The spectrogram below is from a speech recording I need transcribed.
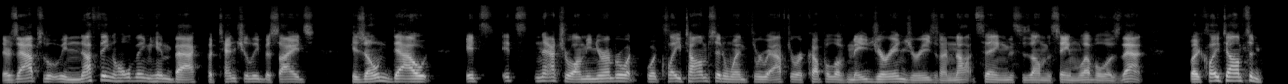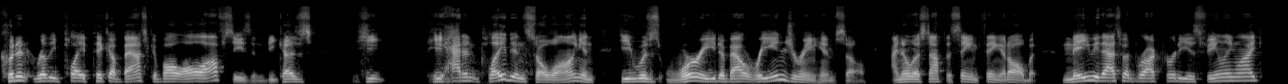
There's absolutely nothing holding him back potentially besides his own doubt it's it's natural. I mean, you remember what what Klay Thompson went through after a couple of major injuries, and I'm not saying this is on the same level as that, but Klay Thompson couldn't really play pickup basketball all offseason because he he hadn't played in so long and he was worried about re-injuring himself. I know that's not the same thing at all, but maybe that's what Brock Purdy is feeling like.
